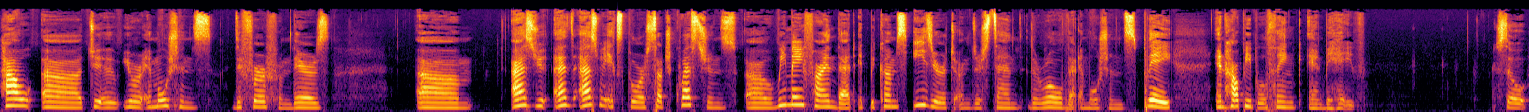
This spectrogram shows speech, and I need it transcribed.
How uh, to your emotions differ from theirs. Um, as you as as we explore such questions, uh, we may find that it becomes easier to understand the role that emotions play in how people think and behave. So,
